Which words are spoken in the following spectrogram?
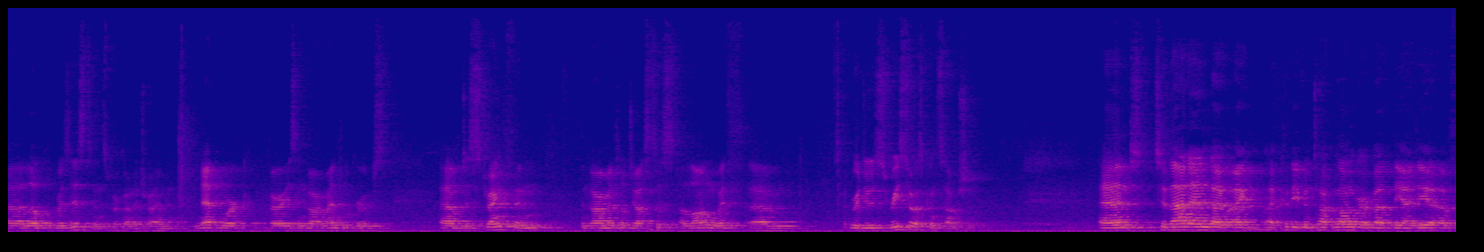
uh, local resistance. We're going to try and network various environmental groups um, to strengthen environmental justice along with um, reduced resource consumption. And to that end, I, I, I, could even talk longer about the idea of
